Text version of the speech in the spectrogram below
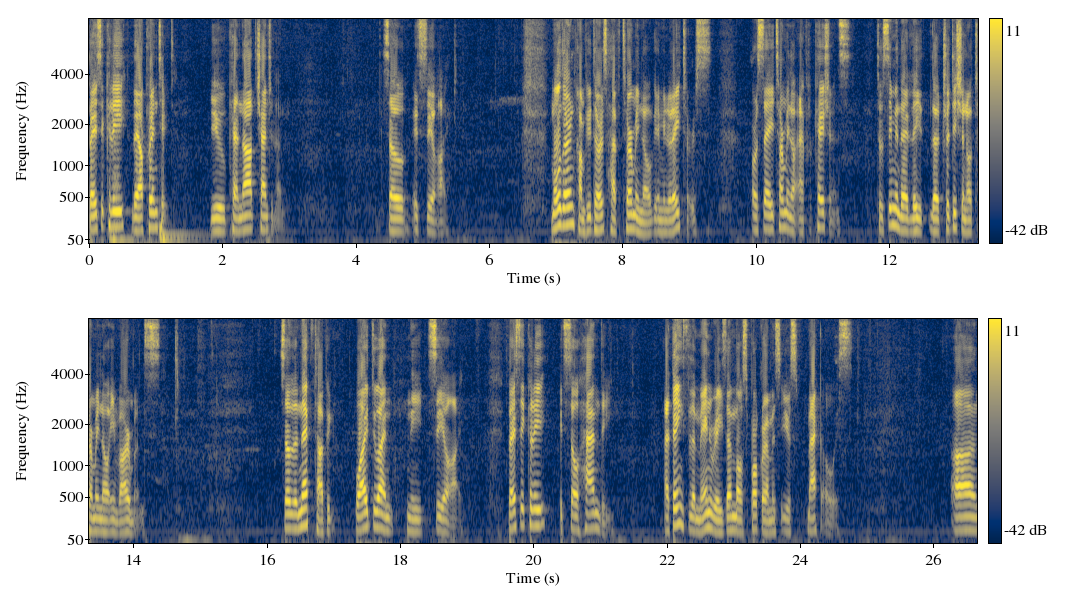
basically they are printed. You cannot change them. So it's CLI. Modern computers have terminal emulators, or say terminal applications, to simulate the, the traditional terminal environments. So the next topic, why do I need CLI? Basically, it's so handy. I think it's the main reason most programmers use Mac OS. Uh,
